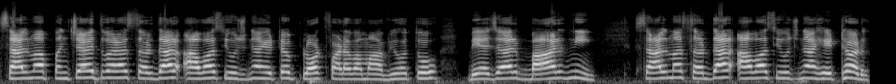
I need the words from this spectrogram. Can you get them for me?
સાલમાં પંચાયત દ્વારા સરદાર આવાસ યોજના હેઠળ પ્લોટ ફાળવવામાં આવ્યો હતો. બે હજાર બારની સાલમાં સરદાર આવાસ યોજના હેઠળ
